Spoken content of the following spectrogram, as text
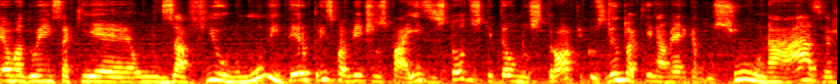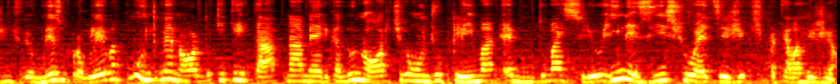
é uma doença que é um desafio no mundo inteiro, principalmente nos países todos que estão nos trópicos, tanto aqui na América do Sul, na Ásia, a gente vê o mesmo problema, muito menor do que quem está na América do Norte, onde o clima é muito mais frio e inexiste o Aedes aegypti para aquela região.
